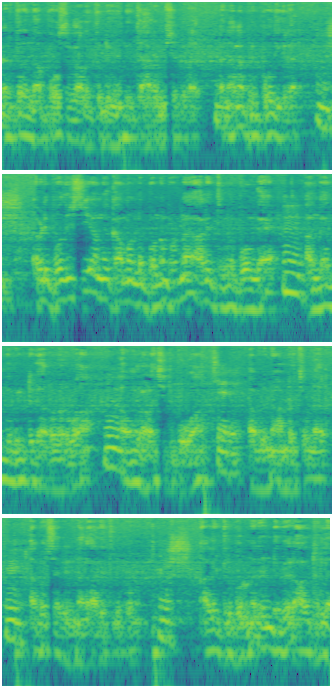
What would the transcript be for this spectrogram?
கருத்தர் அந்த அப்போச காலத்துடைய ஊழியத்தை ஆரம்பிச்சிருக்கிறார். அதனால அப்படி போதிக்கிறார். அப்படி போதிச்சு அந்த காம்பவுண்ட்ல போன போனா ஆலயத்துக்குள்ள போங்க. அங்க அந்த வீட்டுக்காரர் வருவான். அவங்கள அழைச்சிட்டு போவான். அப்படின்னு ஆண்டவர் சொன்னார். அப்ப சரி நாங்க ஆலயத்துல போனோம் ஆலயத்துல போனோம்னா ரெண்டு பேர் ஆல்டர்ல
